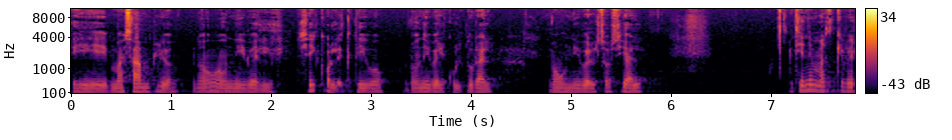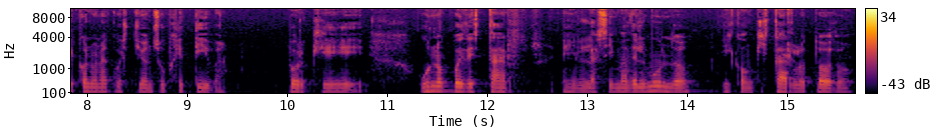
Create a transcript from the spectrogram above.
eh, más amplio, ¿no? A un nivel, sí, colectivo, a un nivel cultural, a un nivel social, tiene más que ver con una cuestión subjetiva, porque uno puede estar en la cima del mundo y conquistarlo todo,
